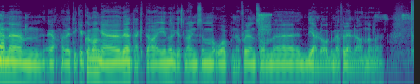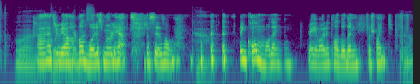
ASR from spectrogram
Men um, ja, jeg vet ikke hvor mange vedtekter i Norges land som åpner for en sånn uh, dialog med foreldrene. Og, og, uh, jeg tror vi har hatt vår mulighet, for å si det sånn. Ja. den kom, og den ble ivaretatt, og den forsvant. Ja.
